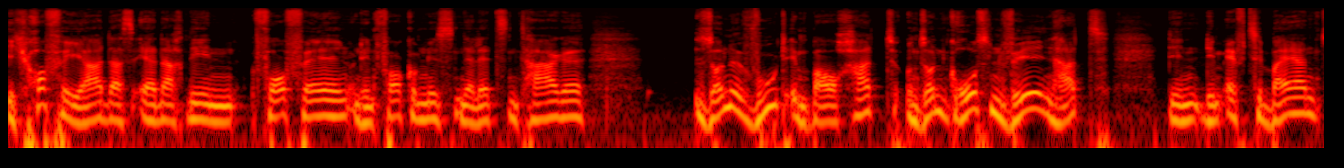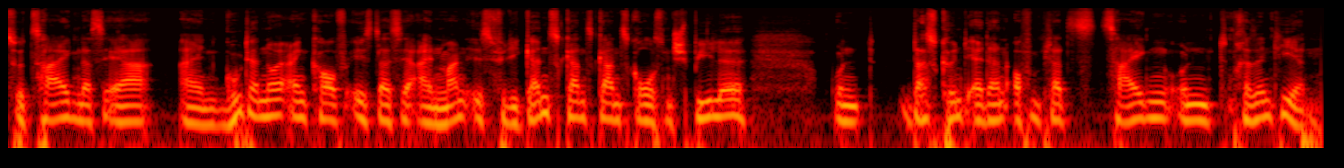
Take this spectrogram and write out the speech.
ich hoffe ja, dass er nach den Vorfällen und den Vorkommnissen der letzten Tage so eine Wut im Bauch hat und so einen großen Willen hat, den, dem FC Bayern zu zeigen, dass er ein guter Neueinkauf ist, dass er ein Mann ist für die ganz, ganz, ganz großen Spiele. Und das könnte er dann auf dem Platz zeigen und präsentieren.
